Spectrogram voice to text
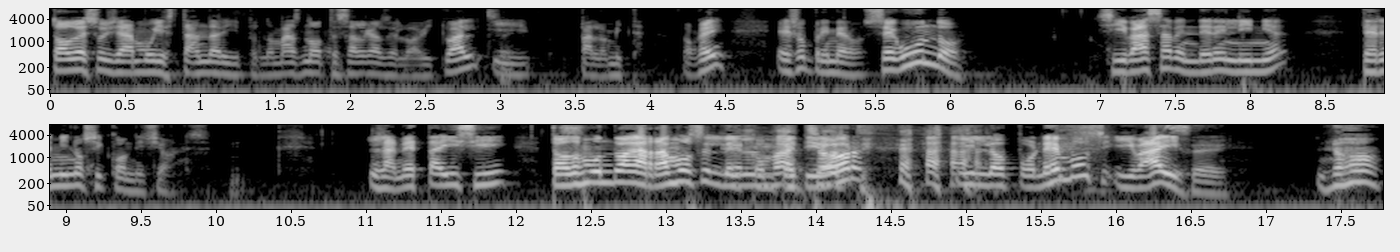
todo eso ya muy estándar y pues nomás no te salgas de lo habitual y palomita. ¿Ok? Eso primero. Segundo, si vas a vender en línea, términos y condiciones. La neta, ahí sí, todo el mundo agarramos el del competidor y lo ponemos y va No,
